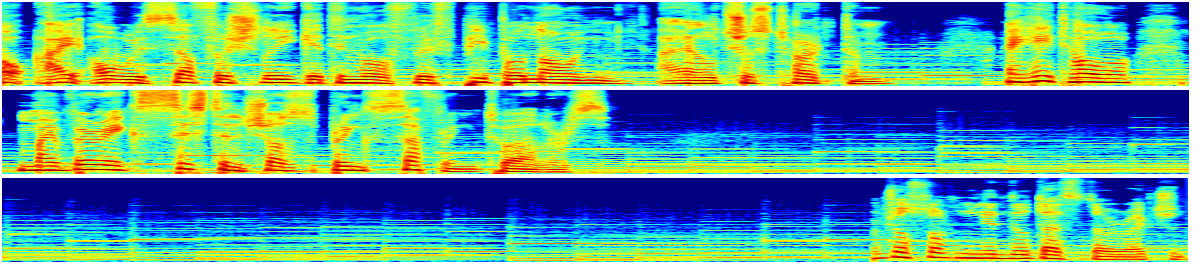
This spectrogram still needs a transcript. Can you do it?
Oh, I always selfishly get involved with people knowing I'll just hurt them. I hate how my very existence just brings suffering to others. I'm just looking into this direction.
